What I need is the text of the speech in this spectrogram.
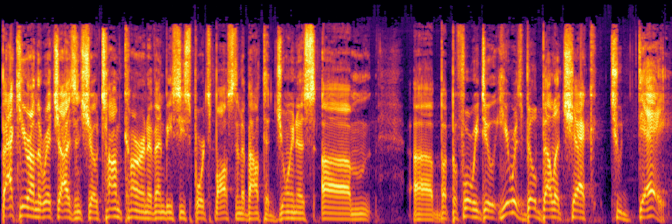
Back here on the Rich Eisen Show, Tom Curran of NBC Sports Boston about to join us. Um, uh, but before we do, here was Bill Belichick today.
